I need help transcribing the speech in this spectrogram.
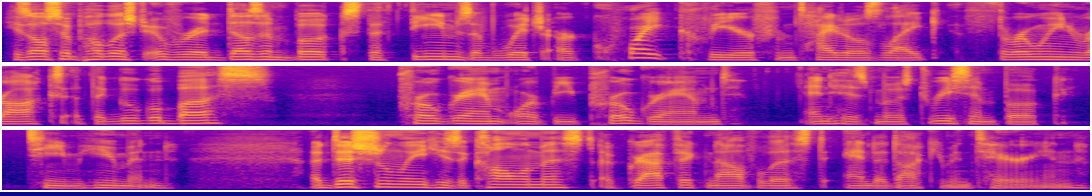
He's also published over a dozen books, the themes of which are quite clear from titles like Throwing Rocks at the Google Bus, Program or Be Programmed, and his most recent book, Team Human. Additionally, he's a columnist, a graphic novelist, and a documentarian.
